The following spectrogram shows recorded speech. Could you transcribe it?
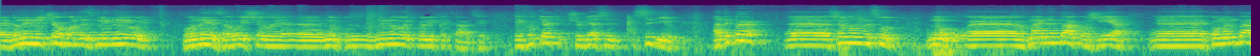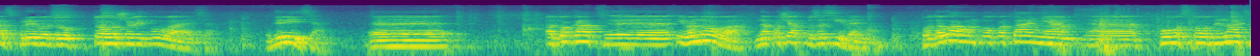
Е, Вони нічого не змінили, вони залишили, е, ну, змінили кваліфікацію. І хочуть, щоб я сидів. А тепер, е, шановний суд, ну, е, в мене також є коментар з приводу того, що відбувається. Дивіться. Адвокат Іванова на початку засідання подала вам клопотання по 111,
